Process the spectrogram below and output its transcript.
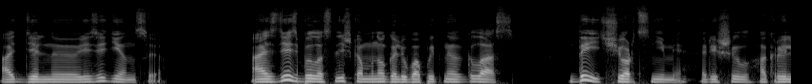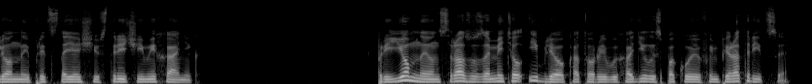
отдельную резиденцию. А здесь было слишком много любопытных глаз. Да и черт с ними, решил окрыленный предстоящей встречей механик приемной он сразу заметил Иблио, который выходил из покоев императрицы.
